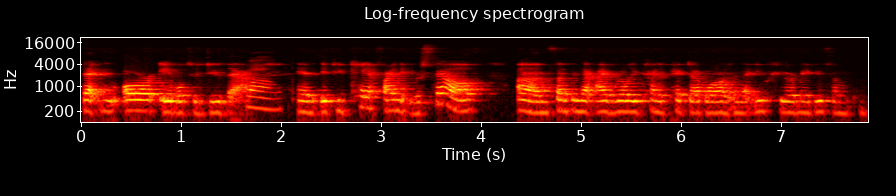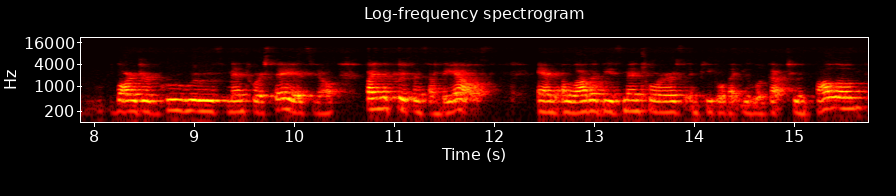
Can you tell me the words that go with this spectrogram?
that you are able to do that. Wow. And if you can't find it yourself, um, something that I've really kind of picked up on and that you hear maybe some larger gurus, mentors say is, you know, find the proof in somebody else. And a lot of these mentors and people that you look up to and follow,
